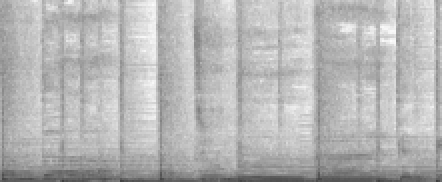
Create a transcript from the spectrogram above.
ซ้ำเติมจูมือผ่านกันแก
